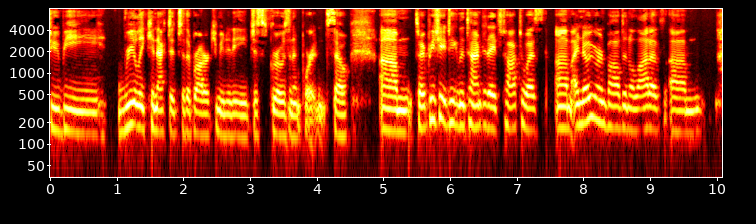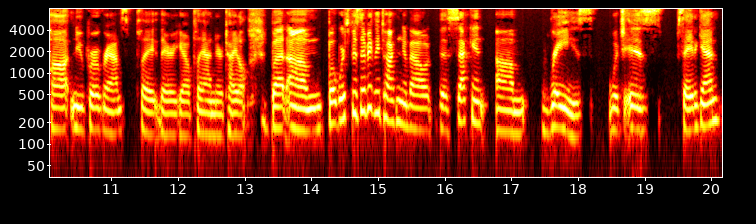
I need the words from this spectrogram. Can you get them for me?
to be really connected to the broader community just grows in importance. So, um, so I appreciate taking the time today to talk to us. Um, I know you're involved in a lot of, um, hot new programs. Play, there you go, play on your title. But, um, but we're specifically talking about the second, um, raise, which is, say it again.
